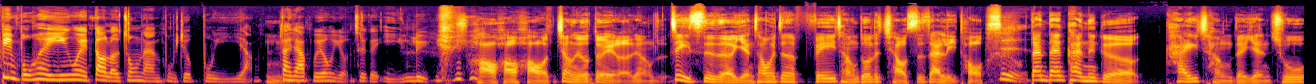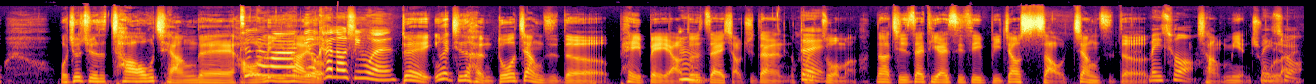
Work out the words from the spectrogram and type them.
并不会因为到了中南部就不一样，嗯、大家不用有这个疑虑。好，好，好，这样子就对了。这样子，这一次的演唱会真的非常多的巧思在里头。是，单单看那个开场的演出。我就觉得超强的哎，好厉害哦！你有看到新闻？对，因为其实很多这样子的配备啊，嗯、都是在小巨蛋会做嘛。那其实，在 TICC 比较少这样子的，没错，场面出来。没错，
